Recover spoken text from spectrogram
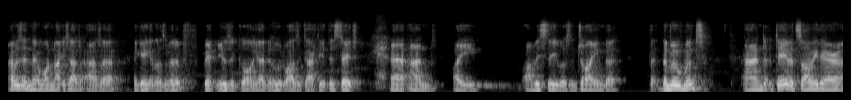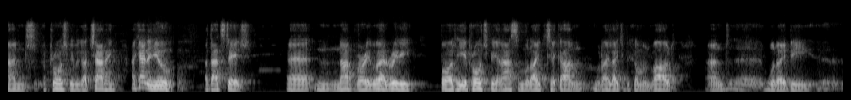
I was in there one night at, at a, a gig and there was a bit of great music going. I don't know who it was exactly at this stage. Uh, and I obviously was enjoying the, the, the movement. And David saw me there and approached me. We got chatting. I kind of knew him at that stage, uh, not very well, really. But he approached me and asked him, would I take on, would I like to become involved? And uh, would I be uh,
